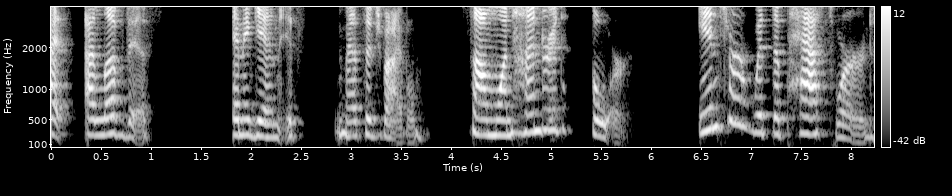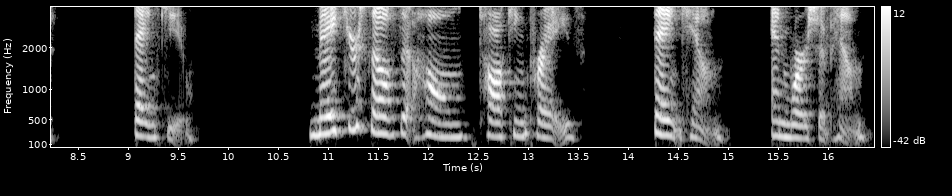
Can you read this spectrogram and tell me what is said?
I, I love this. And again, it's Message Bible. Psalm 104. Enter with the password, thank you. Make yourselves at home talking praise. Thank him and worship him.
